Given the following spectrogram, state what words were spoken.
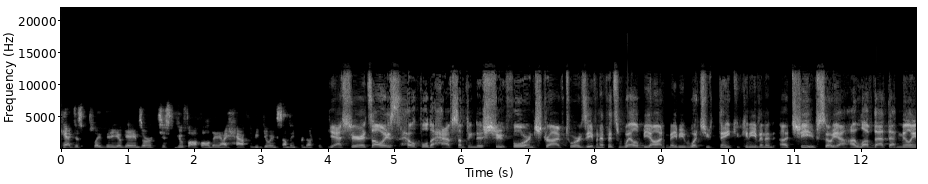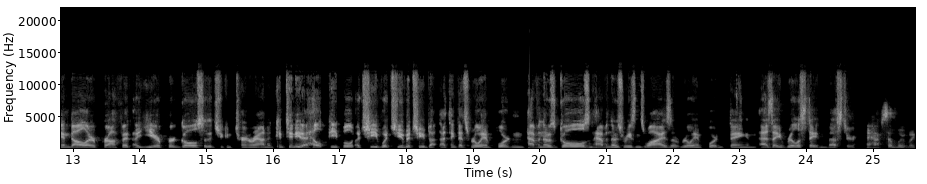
can't just play video games or just goof off all day. I have to be doing something productive. Yeah, sure. It's always helpful to have something to shoot for and strive towards, even if it's well beyond maybe what you think you can even uh, achieve. So, yeah, I love that, that million dollar profit a year per goal so that you can turn around and continue to help people achieve what you've achieved. I think that's really important. Having those goals and having those reasons why is a really important thing. And as a real estate investor, absolutely.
